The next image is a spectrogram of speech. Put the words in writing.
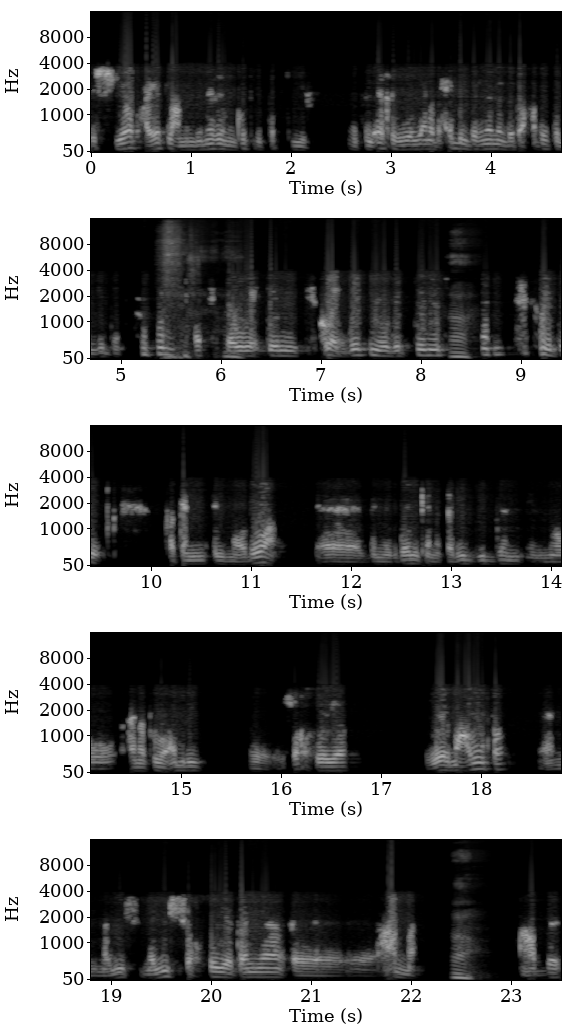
الشياط هيطلع من دماغي من كتر التفكير. وفي الآخر يقول لي أنا بحب البرنامج بتاع حضرتك جدا. سويتني وديتني وجبتني. آه. فكان الموضوع آه، بالنسبة لي كان فريد جدا إنه أنا طول عمري آه، شخصية غير معروفة. يعني ماليش ماليش شخصية تانية آه، عامة. عباس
